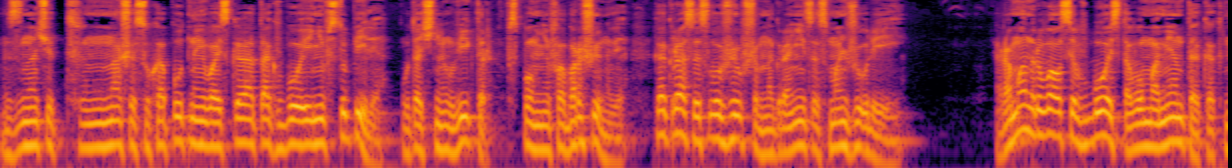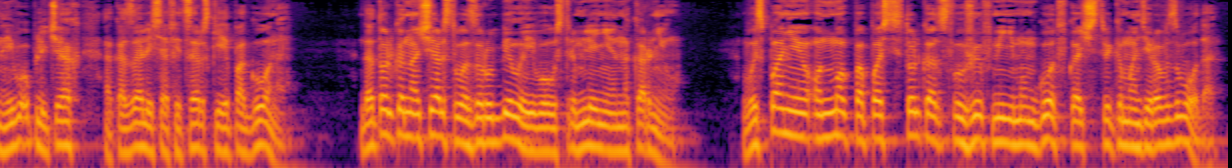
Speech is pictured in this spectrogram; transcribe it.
«Значит, наши сухопутные войска так в бой и не вступили», – уточнил Виктор, вспомнив о Баршинове, как раз и служившем на границе с Маньчжурией. Роман рвался в бой с того момента, как на его плечах оказались офицерские погоны. Да только начальство зарубило его устремление на корню. В Испанию он мог попасть только отслужив минимум год в качестве командира взвода.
